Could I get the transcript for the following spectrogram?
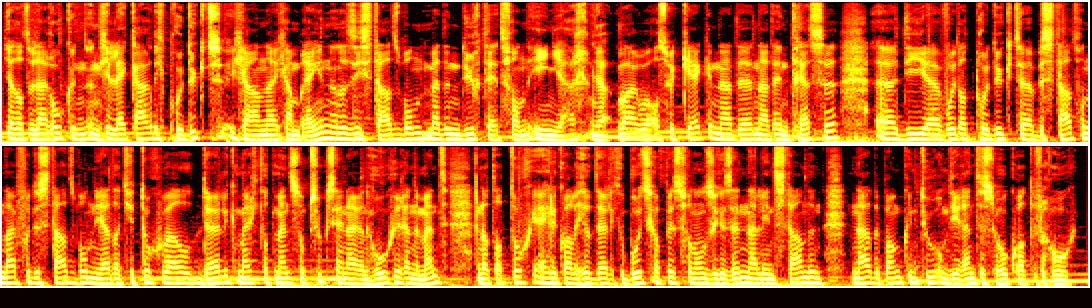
ja, dat we daar ook een, een gelijkaardig product gaan, uh, gaan brengen. En dat is die staatsbon met een duurtijd van één jaar. Ja. Waar we, als we kijken naar de, naar de interesse die voor dat product bestaat vandaag voor de staatsbon, ja, dat je toch wel duidelijk merkt dat mensen op zoek zijn naar een hoger rendement. En dat dat toch eigenlijk wel een heel duidelijke boodschap is van onze gezinnen alleenstaanden naar de banken toe om die rentes ook wat te verhogen.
